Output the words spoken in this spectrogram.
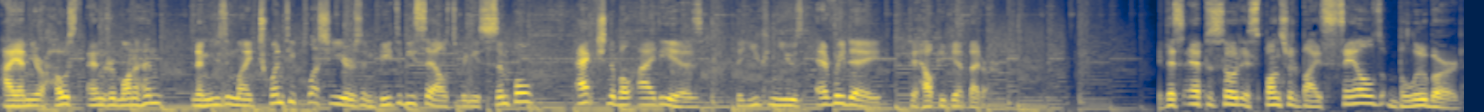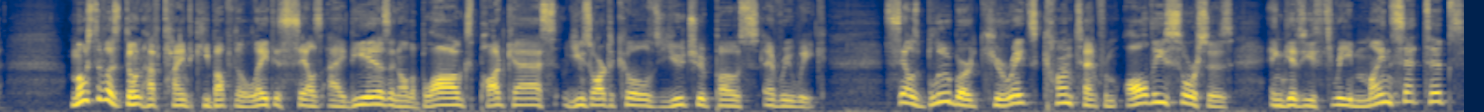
I am your host, Andrew Monahan, and I'm using my 20 plus years in B2B sales to bring you simple, actionable ideas that you can use every day to help you get better. This episode is sponsored by Sales Bluebird. Most of us don't have time to keep up with the latest sales ideas and all the blogs, podcasts, news articles, YouTube posts every week. Sales Bluebird curates content from all these sources and gives you three mindset tips,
